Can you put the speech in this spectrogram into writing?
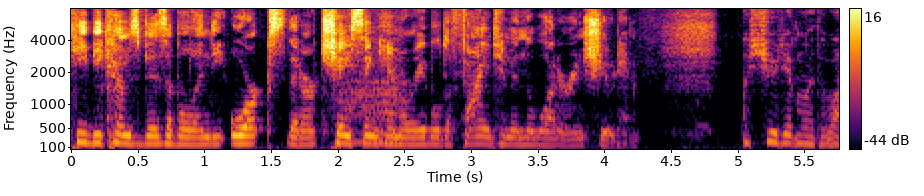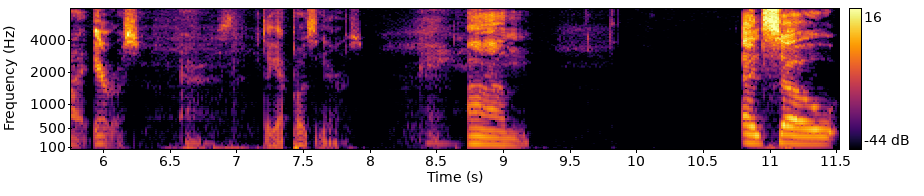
he becomes visible, and the orcs that are chasing him are able to find him in the water and shoot him. Oh, shoot him with what? Arrows. Arrows. They got bows and arrows. Okay. Um, and so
